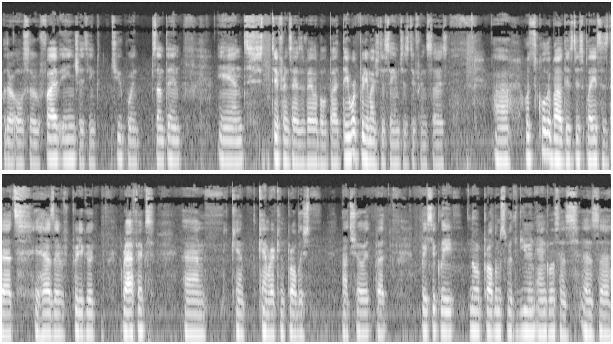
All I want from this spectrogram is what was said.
but there are also five inch, I think two point something, and different size available, but they work pretty much the same, just different size. Uh, what's cool about this displays is that it has a pretty good graphics. Um, can camera can probably not show it, but basically no problems with viewing angles as as uh,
